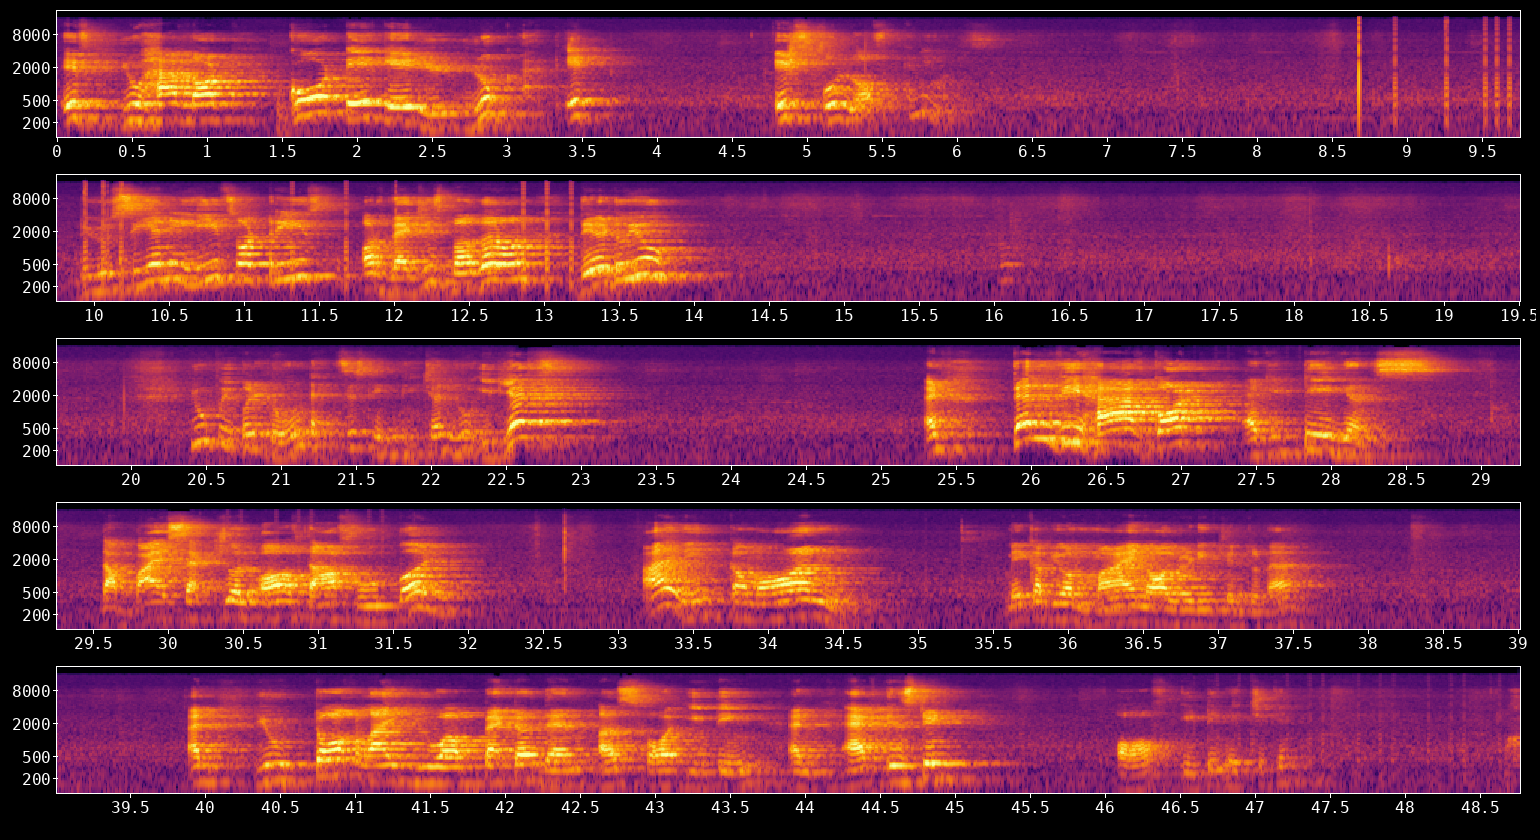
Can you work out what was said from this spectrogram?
if you have not, go take a look at it. it. It's full of animals. Do you see any leaves or trees or veggies burger on there? Do you? You people don't exist in nature, you idiots. And then we have got eggitarians, the bisexual of the food world. I mean, come on. Make up your mind already, gentlemen. And you talk like you are better than us for eating and act instinct of eating a chicken.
